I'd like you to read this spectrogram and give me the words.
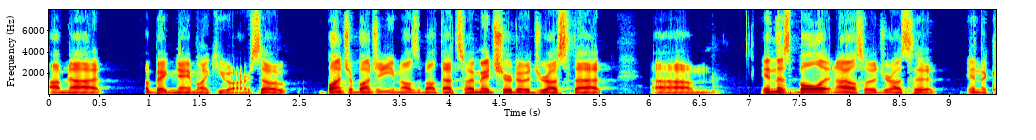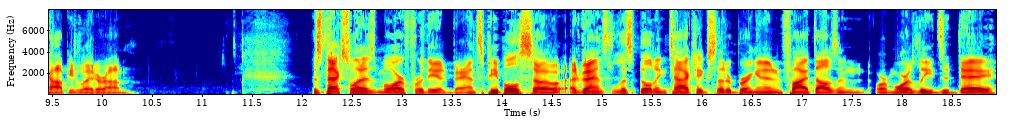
I'm not a big name like you are. So bunch a bunch of emails about that. So I made sure to address that um, in this bullet, and I also address it in the copy later on. This next one is more for the advanced people. So advanced list building tactics that are bringing in 5,000 or more leads a day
